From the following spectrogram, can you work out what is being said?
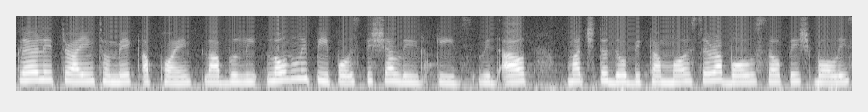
clearly trying to make a point. Lovely, lonely people, especially kids, without much to do become miserable, selfish bullies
